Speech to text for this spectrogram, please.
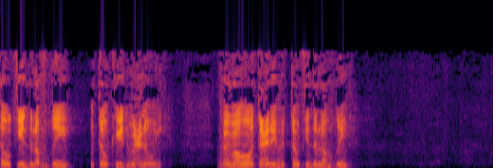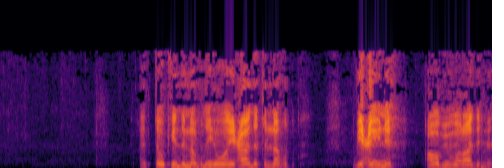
توكيد لفظي وتوكيد معنوي. فما هو تعريف التوكيد اللفظي؟ التوكيد اللفظي هو إعادة اللفظ بعينه أو بمرادفه.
